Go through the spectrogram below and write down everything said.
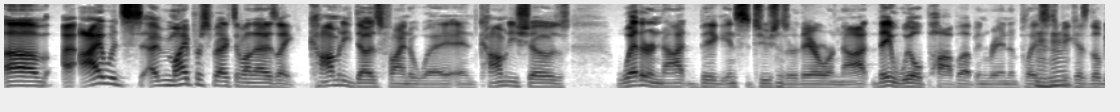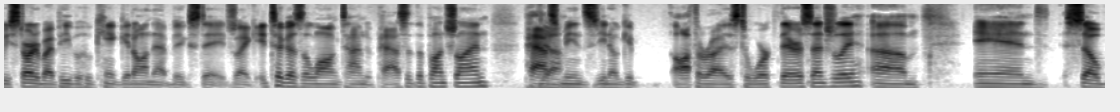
um, I, I would I my perspective on that is like comedy does find a way, and comedy shows whether or not big institutions are there or not, they will pop up in random places because they'll be started by people who can't get on that big stage. Like it took us a long time to pass at the punchline. Pass Yeah. means you know get authorized to work there essentially. Um, and so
